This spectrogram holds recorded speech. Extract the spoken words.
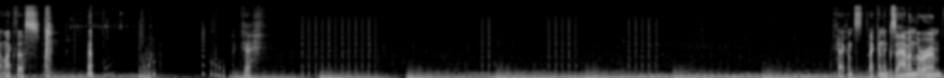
Don't like this. okay. Okay, I can I can examine the room.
